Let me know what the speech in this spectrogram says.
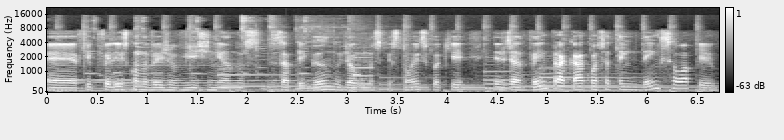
é, fico feliz quando vejo virginianos desapegando de algumas questões, porque eles já vêm para cá com essa tendência ao apego.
